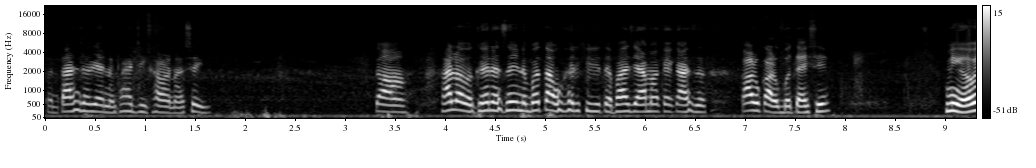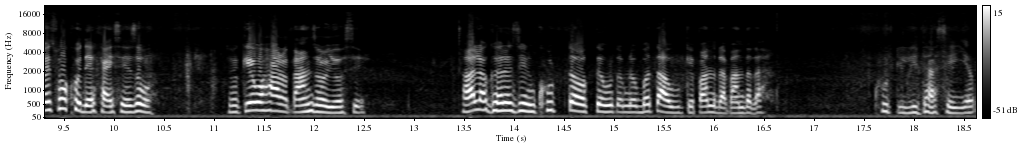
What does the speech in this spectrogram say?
પણ તાંજળિયાની ભાજી ખાવાના છે તો હાલો હવે ઘરે જઈને બતાવું સરખી રીતે ભાજી. આમાં કંઈક આજ કાળું કાળું બતાય છે. નહીં હવે ચોખ્ખું દેખાય છે જો જો કેવો સારો તાંજળિયો છે. હાલો ઘરે જઈને ખૂટતો વખતે હું તમને બતાવું કે પાંદડા પાંદડા ખૂટી લીધા છે એમ.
